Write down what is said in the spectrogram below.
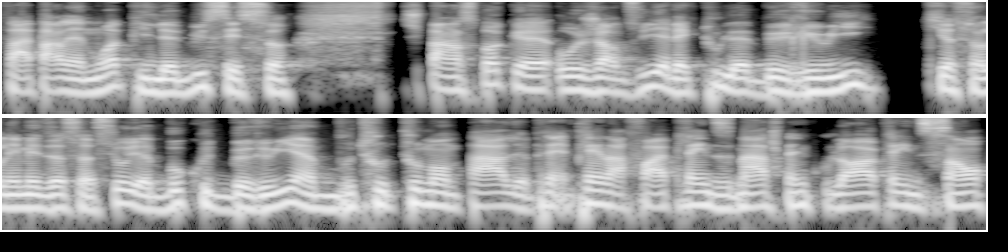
faire parler de moi, puis le but c'est ça. Je pense pas qu'aujourd'hui, avec tout le bruit qu'il y a sur les médias sociaux, il y a beaucoup de bruit, hein, tout, tout, le monde parle, il y a plein, plein d'affaires, plein d'images, plein de couleurs, plein de sons,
